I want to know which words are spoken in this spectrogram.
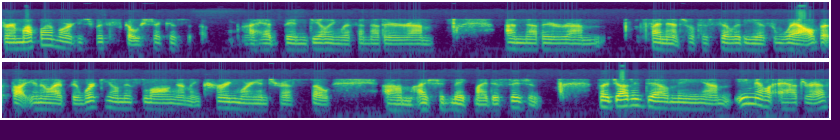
firm up our mortgage with Scotia because I had been dealing with another um, another um, financial facility as well, but thought, you know, I've been working on this long, I'm incurring more interest, so um, I should make my decision. So I jotted down the um, email address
